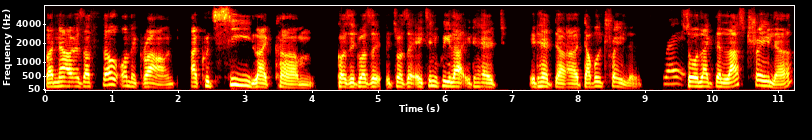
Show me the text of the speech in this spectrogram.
But now as I fell on the ground, I could see like um because it was a it was a 18 wheeler. It had it had uh, double trailer. Right. So like the last trailer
